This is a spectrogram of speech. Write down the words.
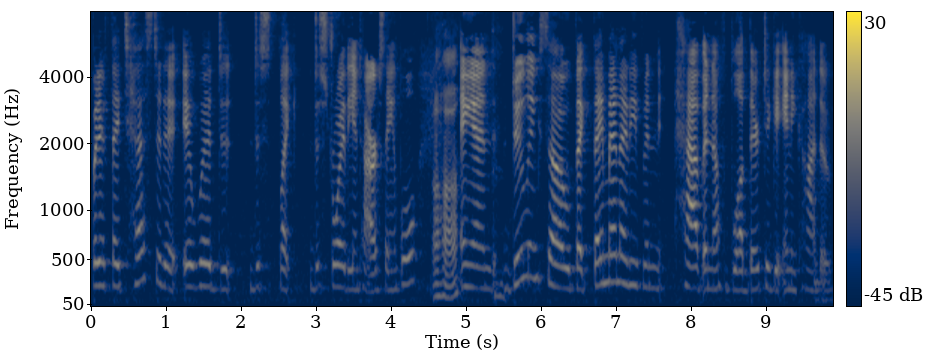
but if they tested it, it would d- just like destroy the entire sample. Uh huh. And doing so, like they may not even have enough blood there to get any kind of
